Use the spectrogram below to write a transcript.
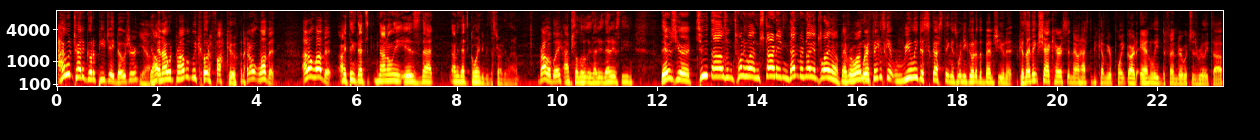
I would try to go to PJ Dozier. Yeah. Yep. And I would probably go to Faku, and I don't love it. I don't love it. I think that's not only is that I mean that's going to be the starting lineup. Probably. Absolutely, that is, that is the. There's your 2021 starting Denver Nuggets lineup, everyone. Where things get really disgusting is when you go to the bench unit, because I think Shaq Harrison now has to become your point guard and lead defender, which is really tough.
